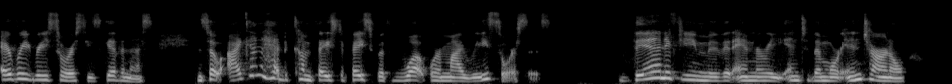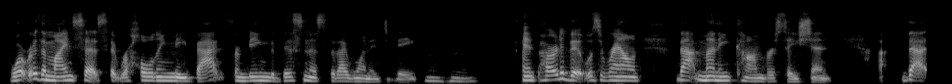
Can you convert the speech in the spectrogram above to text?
every resource he's given us. And so I kind of had to come face to face with what were my resources. Then, if you move it, Anne Marie, into the more internal, what were the mindsets that were holding me back from being the business that I wanted to be? Mm-hmm. And part of it was around that money conversation, uh, that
